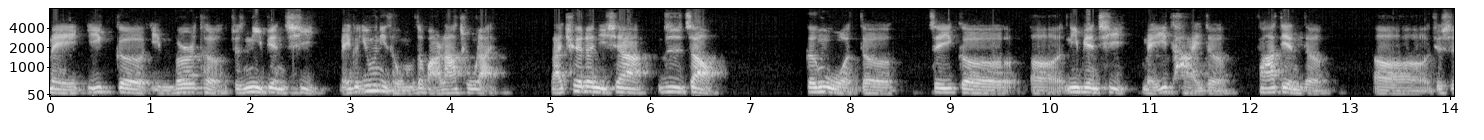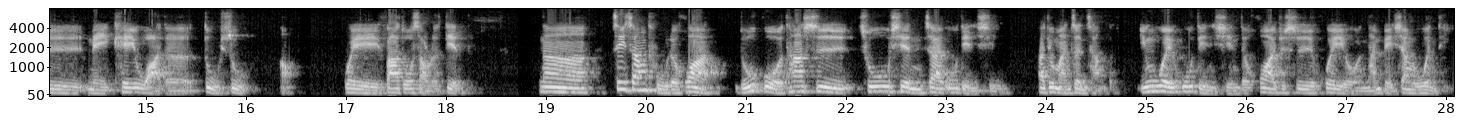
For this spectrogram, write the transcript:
每一个 inverter 就是逆变器，每个 unit 我们都把它拉出来，来确认一下日照跟我的。这一个呃逆变器每一台的发电的呃就是每 k 瓦的度数啊，会发多少的电？那这张图的话，如果它是出现在屋顶型，那就蛮正常的，因为屋顶型的话就是会有南北向的问题，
